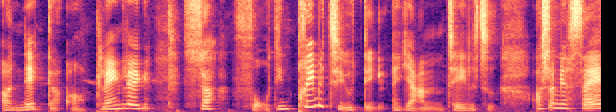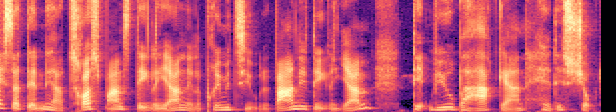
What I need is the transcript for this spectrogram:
og nægter at planlægge, så får din primitive del af hjernen taletid. Og som jeg sagde, så den her trodsbarnsdel af hjernen, eller primitive eller barnlige del af hjernen, den vil jo bare gerne have det sjovt.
